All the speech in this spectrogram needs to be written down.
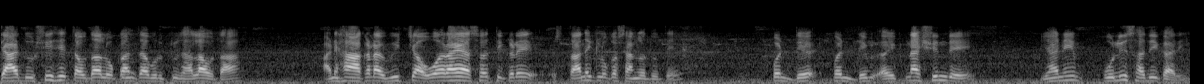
त्या दिवशी हे चौदा लोकांचा मृत्यू झाला होता आणि हा आकडा वीसच्या वर आहे असं तिकडे स्थानिक लोक सांगत होते. पण दे पण देव एकनाथ शिंदे याने पोलीस अधिकारी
